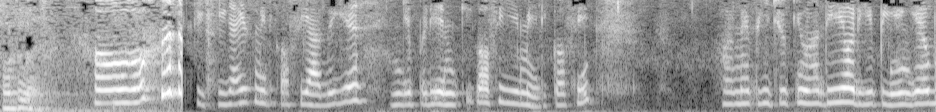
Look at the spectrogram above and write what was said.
छोटू है। हो। है गाइस मेरी कॉफ़ी आ गई है। ये पड़ी है इनकी कॉफ़ी ये मेरी कॉफ़ी और मैं पी चुकी हूँ आधी और ये पियेंगे अब।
